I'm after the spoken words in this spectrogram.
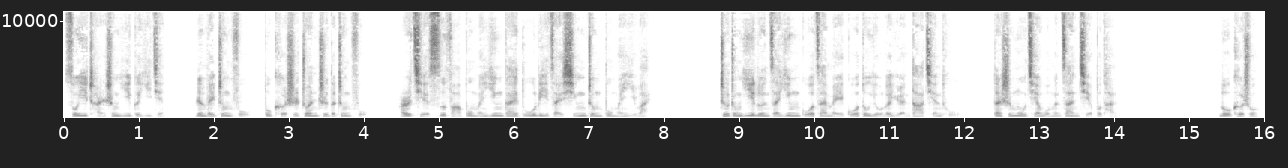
所以产生一个意见，认为政府不可是专制的政府，而且司法部门应该独立在行政部门以外。这种议论在英国、在美国都有了远大前途，但是目前我们暂且不谈。洛克说。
